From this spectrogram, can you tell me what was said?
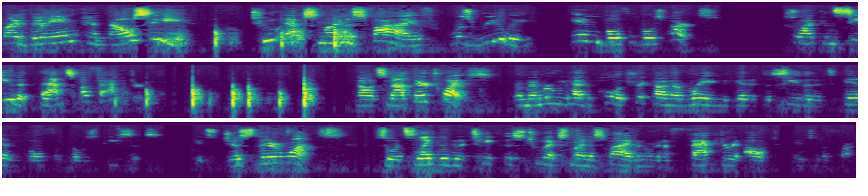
My brain can now see 2x minus 5 was really in both of those parts. So I can see that that's a factor. Now it's not there twice. Remember, we had to pull a trick on our brain to get it to see that it's in both of those pieces. It's just there once. So it's like we're going to take this 2x minus 5 and we're going to factor it out into the front.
